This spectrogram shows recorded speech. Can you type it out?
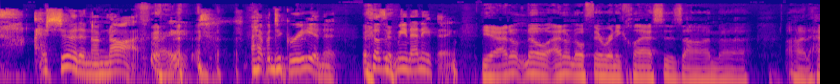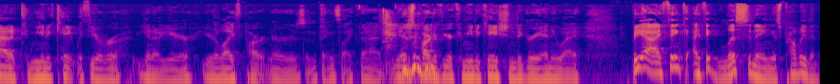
I should, and I'm not, right? I have a degree in it. It doesn't mean anything. yeah, I don't know. I don't know if there were any classes on, uh, on how to communicate with your you know your your life partners and things like that. Yeah, it's part of your communication degree anyway. But yeah, I think I think listening is probably the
